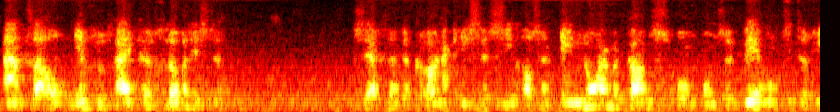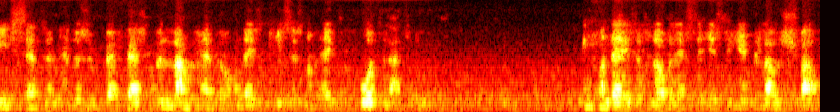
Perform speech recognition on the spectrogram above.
Aantal invloedrijke globalisten zeggen de coronacrisis zien als een enorme kans om onze wereld te resetten en dus een pervers belang hebben om deze crisis nog even voor te laten doen. Een van deze globalisten is de heer Klaus Schwab,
